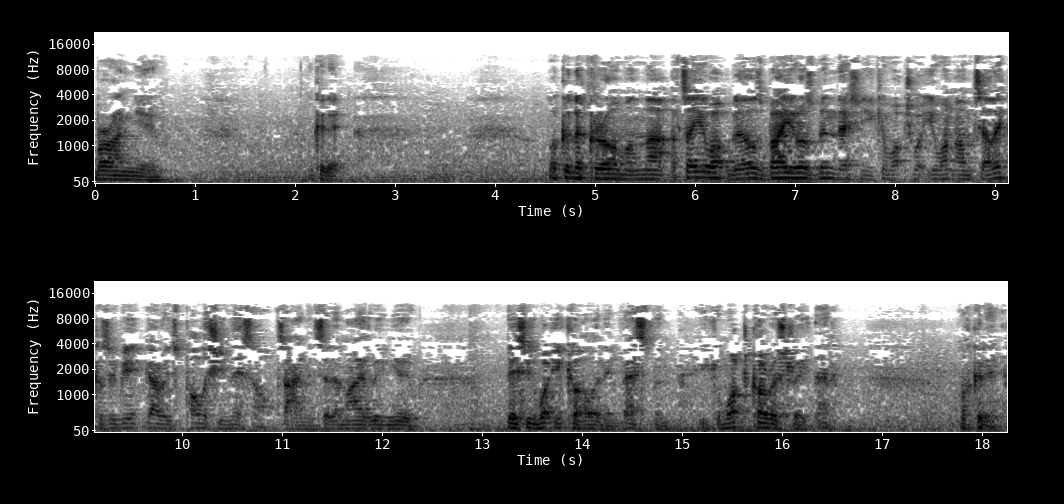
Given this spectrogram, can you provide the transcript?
brand new. Look at it. Look at the chrome on that. I'll tell you what, girls, buy your husband this and you can watch what you want on telly because if you ain't Gary's polishing this all the time instead of miring you. This is what you call an investment. You can watch Cora Street then. Look at it.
